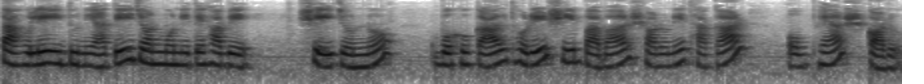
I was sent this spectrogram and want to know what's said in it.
তাহলে এই দুনিয়াতেই জন্ম নিতে হবে। সেই জন্য বহুকাল ধরে শিব বাবার স্মরণে থাকার অভ্যাস করো।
